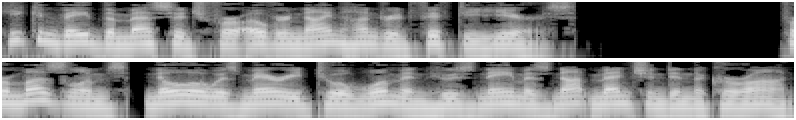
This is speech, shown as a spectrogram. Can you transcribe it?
He conveyed the message for over 950 years. For Muslims, Noah was married to a woman whose name is not mentioned in the Quran.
